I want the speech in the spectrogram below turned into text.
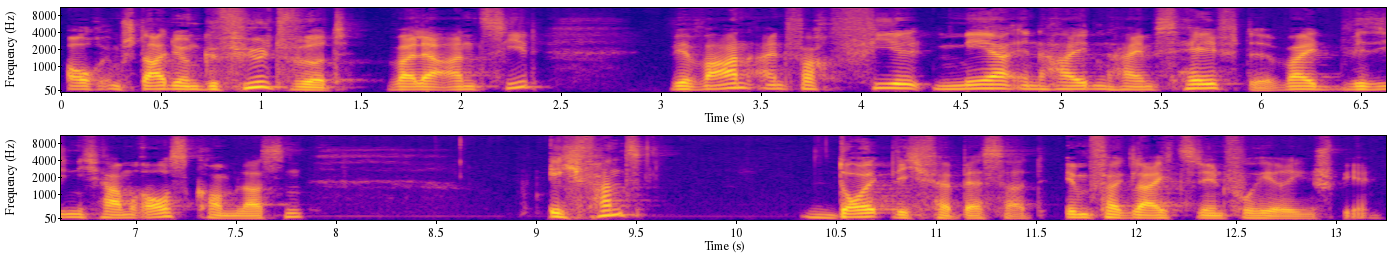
auch im Stadion gefühlt wird, weil er anzieht. Wir waren einfach viel mehr in Heidenheims Hälfte, weil wir sie nicht haben rauskommen lassen. Ich fand's deutlich verbessert im Vergleich zu den vorherigen Spielen.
